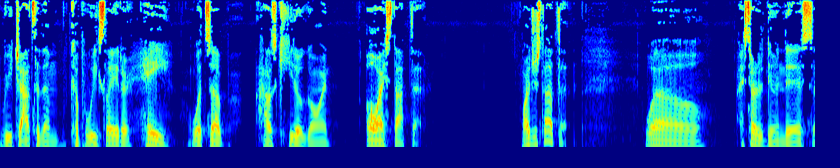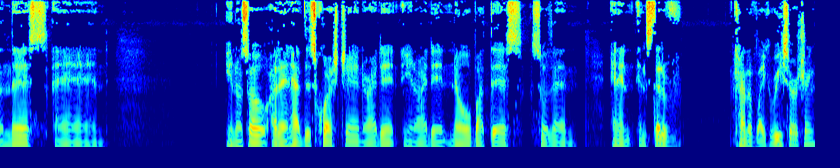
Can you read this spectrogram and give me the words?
reach out to them a couple weeks later. Hey, what's up? How's keto going? Oh, I stopped that. Why'd you stop that? Well, I started doing this and this and you know, so I didn't have this question or I didn't, you know, I didn't know about this. So then, and in, instead of kind of like researching,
